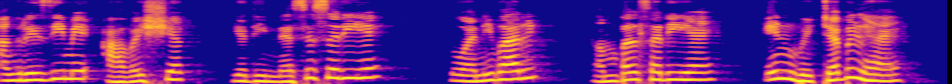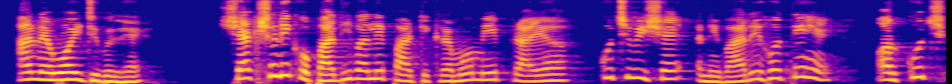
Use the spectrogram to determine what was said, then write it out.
अंग्रेज़ी में आवश्यक यदि नेसेसरी है तो अनिवार्य कंपलसरी है इनविटेबल है अनअवॉइडेबल है। शैक्षणिक उपाधि वाले पाठ्यक्रमों में प्रायः कुछ विषय अनिवार्य होते हैं और कुछ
